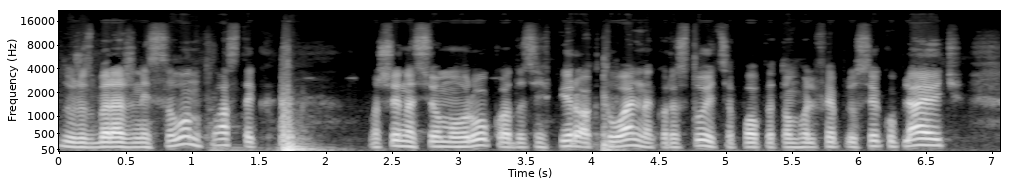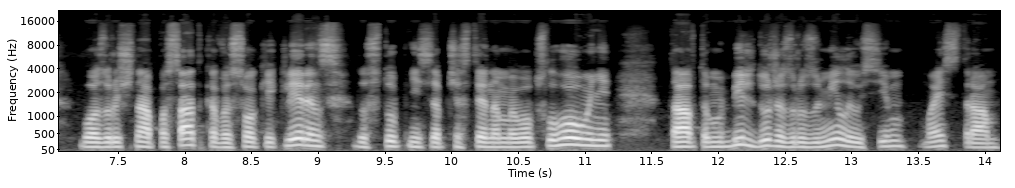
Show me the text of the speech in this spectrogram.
Дуже збережений салон, пластик. Машина сьомого року, а до сих пір актуальна, користується попитом. Гольфи плюси купляють, бо зручна посадка, високий кліренс, доступність запчастинами в обслуговуванні та автомобіль дуже зрозумілий усім майстрам.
